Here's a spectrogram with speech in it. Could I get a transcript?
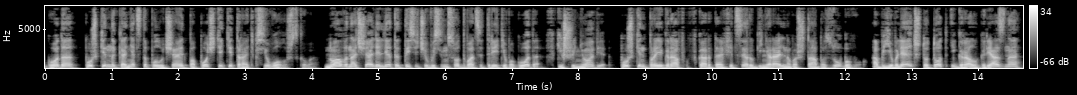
года Пушкин наконец-то получает по почте тетрадь Всеволожского. Ну а в начале лета 1823 года в Кишиневе Пушкин, проиграв в карты офицеру генерального штаба Зубову, объявляет, что тот играл грязно,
